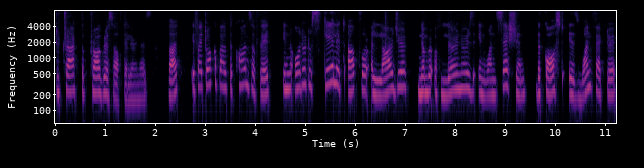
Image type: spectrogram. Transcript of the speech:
to track the progress of the learners. But if I talk about the cons of it, in order to scale it up for a larger number of learners in one session, the cost is one factor.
